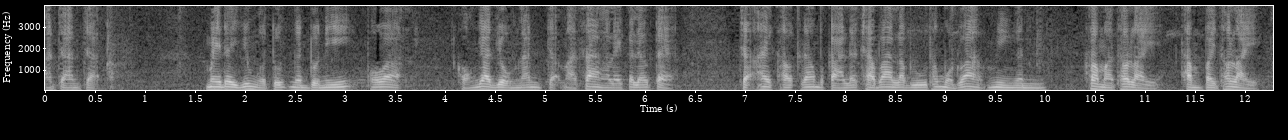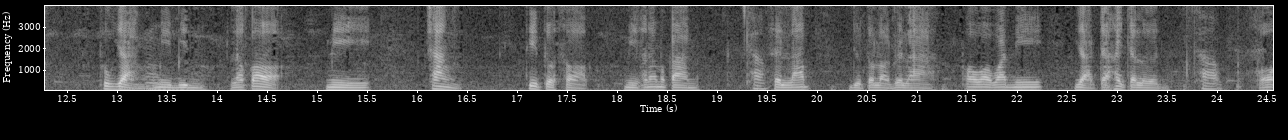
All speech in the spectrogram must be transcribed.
อาจารย์จะไม่ได้ยุ่งกับตัวเงินตัวนี้ เพราะว่าของญาติโยมนั้นจะมาสร้างอะไรก็แล้วแต่จะให้เขาคณะกรรมการและชาวบ้านรับรู้ทั้งหมดว่ามีเงินเข้ามาเท่าไหร่ทำไปเท่าไหร่ ทุกอย่างมีบินแล้วก็มีช่างที่ตรวจสอบมีคณะกรรมการครับ เซ็นรับ อยู่ตลอดเวลา เพราะว่าวัดนี้อยากจะให้เจริญ ครับ เพราะ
